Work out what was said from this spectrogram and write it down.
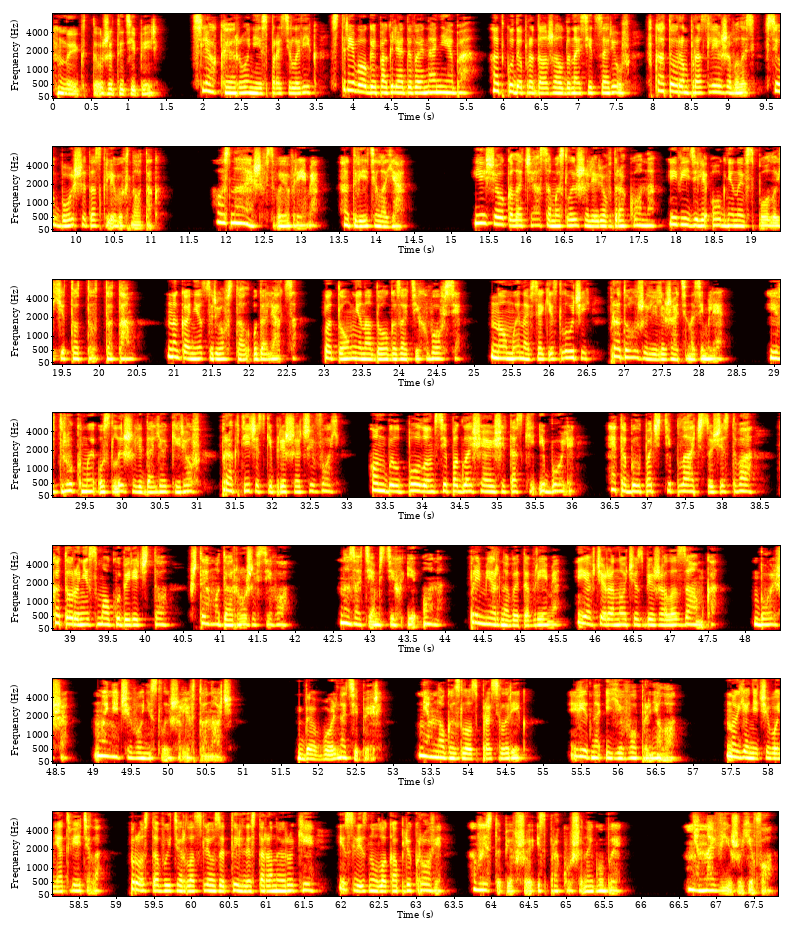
Ну и кто же ты теперь? С легкой иронией спросил Рик, с тревогой поглядывая на небо, откуда продолжал доноситься рев, в котором прослеживалось все больше тоскливых ноток. «Узнаешь в свое время», — ответила я. Еще около часа мы слышали рев дракона и видели огненные всполохи то тут, то там. Наконец рев стал удаляться. Потом ненадолго затих вовсе. Но мы на всякий случай продолжили лежать на земле. И вдруг мы услышали далекий рев, практически пришедший вой. Он был полон всепоглощающей тоски и боли. Это был почти плач существа, который не смог уберечь то, что ему дороже всего. Но затем стих и он. Примерно в это время я вчера ночью сбежала с замка. Больше мы ничего не слышали в ту ночь. «Довольно теперь?» Немного зло спросил Рик. Видно, и его приняло. Но я ничего не ответила. Просто вытерла слезы тыльной стороной руки и слизнула каплю крови, выступившую из прокушенной губы. Ненавижу его.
